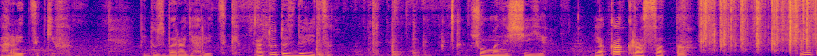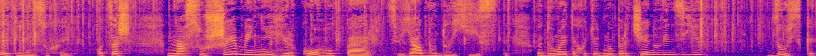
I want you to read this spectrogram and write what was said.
грициків. Піду збирати грицики. А тут ось дивіться, що в мене ще є. Яка красота. Чуєте, який він сухий? Оце ж насуши мені гіркого перцю, я буду їсти. Ви думаєте, хоч одну перчину він з'їв? Дзузьки.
